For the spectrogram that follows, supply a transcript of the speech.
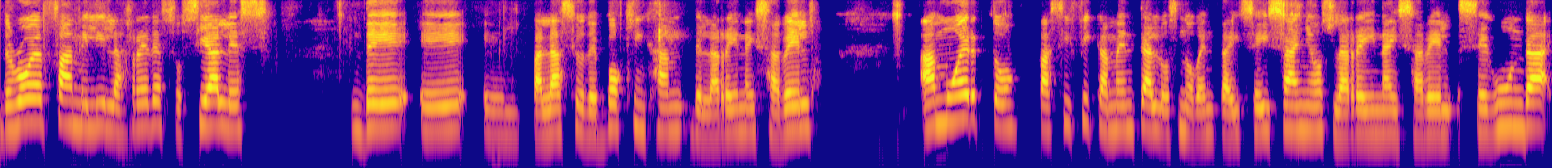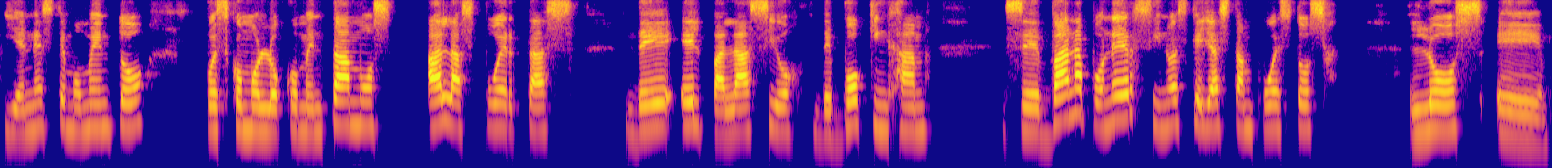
The Royal Family, las redes sociales de eh, el Palacio de Buckingham de la reina Isabel. Ha muerto pacíficamente a los 96 años la reina Isabel II y en este momento, pues como lo comentamos, a las puertas del Palacio de Buckingham se van a poner, si no es que ya están puestos, los eh,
